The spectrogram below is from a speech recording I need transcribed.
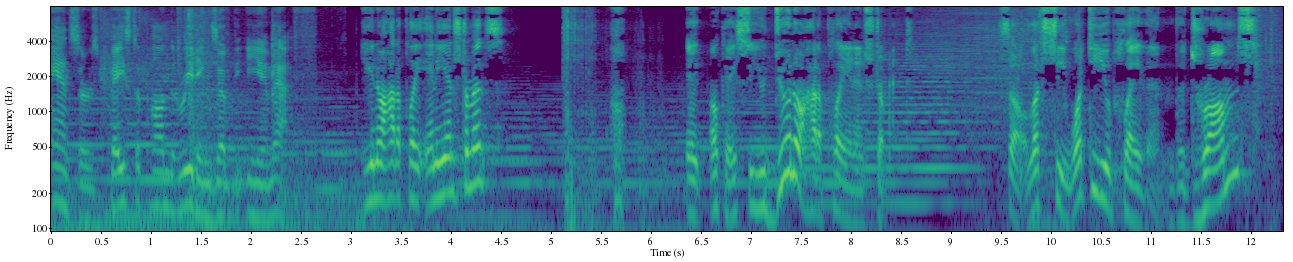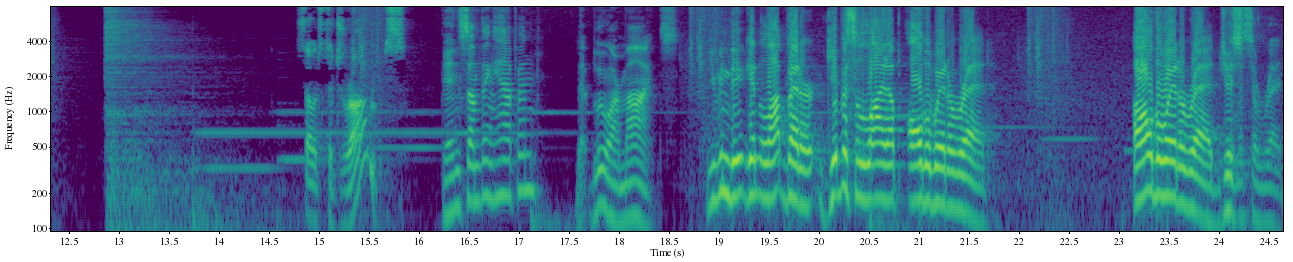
answers based upon the readings of the EMF. Do you know how to play any instruments? it, okay, so you do know how to play an instrument. So, let's see, what do you play then? The drums? So it's the drums. Then something happened that blew our minds. You've been getting a lot better. Give us a light up all the way to red. All the way to red. Just us a red.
